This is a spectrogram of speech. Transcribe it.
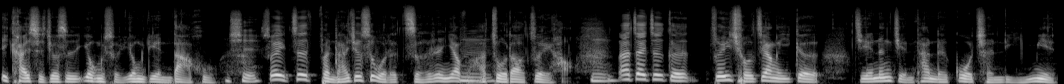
一开始就是用水用电大户，是，所以这本来就是我的责任，要把它做到最好。嗯，嗯，那在这个追求这样一个节能减碳的过程里面，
